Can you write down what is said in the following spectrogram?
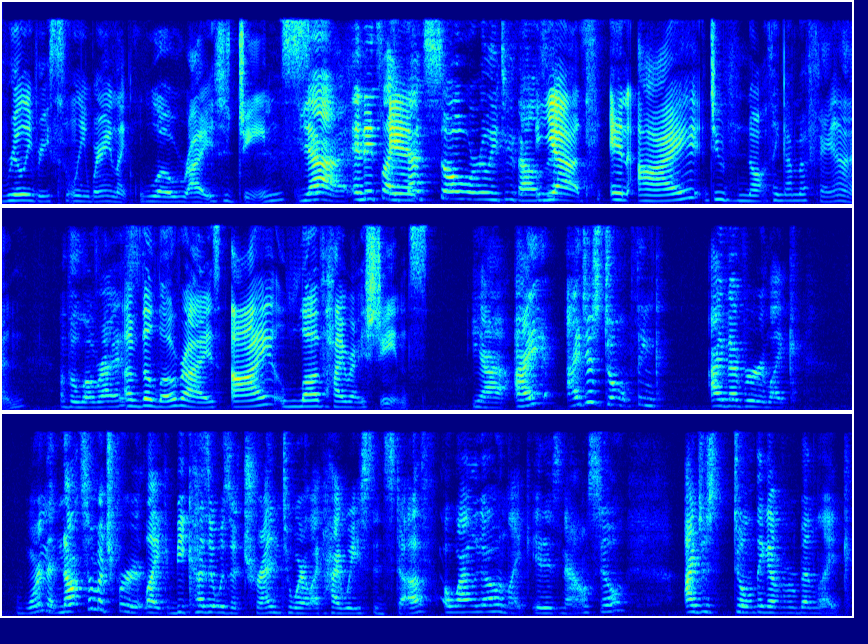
really recently wearing like low rise jeans. Yeah, and it's like And- that's so early 2000s. Yeah, and I do not think I'm a fan Of the low rise. of the low rise. I love high rise jeans. yeah, I I just don't think I've ever like worn that. Not so much for like because it was a trend to wear like high waisted stuff a while ago and like it is now still. I just don't think I've ever been like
